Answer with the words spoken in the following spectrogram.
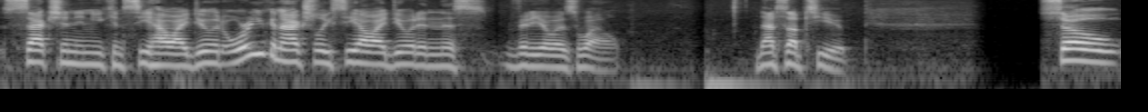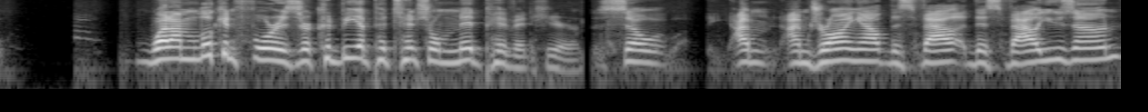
section and you can see how I do it, or you can actually see how I do it in this video as well. That's up to you. So what I'm looking for is there could be a potential mid pivot here. So I'm I'm drawing out this val this value zone.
